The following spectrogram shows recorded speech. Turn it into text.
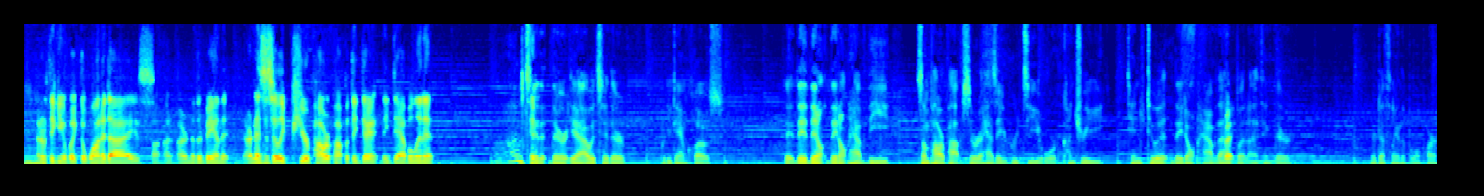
Mhm. and I'm thinking of like the Wannadies, uh, are another band that aren't necessarily pure power pop, but they da- they dabble in it. I would say And- that they're yeah, I would say they're pretty damn close. They, they they don't they don't have the some power pop sort of has a rootsy or country tinge to it. They don't have that, Right. but I think they're they're definitely in the ballpark.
